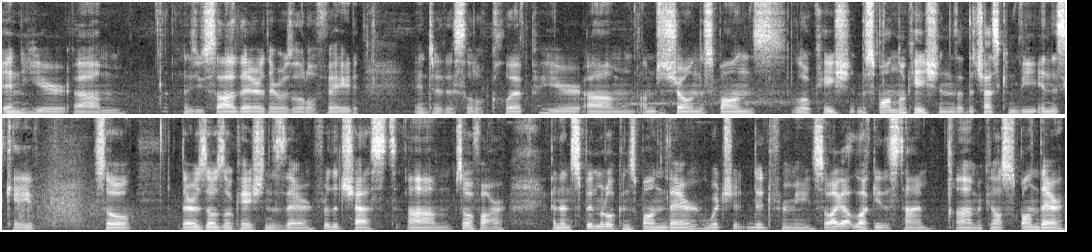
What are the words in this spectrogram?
in here. Um, as you saw there, there was a little fade into this little clip here. Um, I'm just showing the spawns location, the spawn locations that the chest can be in this cave. So there's those locations there for the chest um, so far. And then spin metal can spawn there, which it did for me. So I got lucky this time. Um, it can also spawn there.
